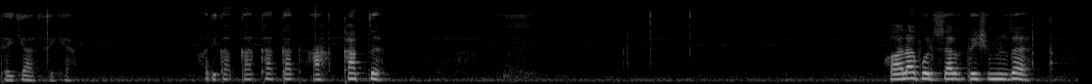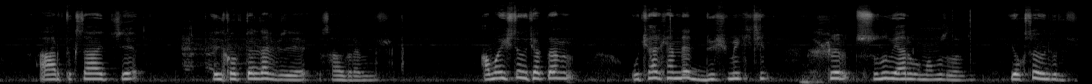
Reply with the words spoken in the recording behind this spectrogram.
Teker teker. Hadi kalk kalk kalk kalk. Hah kalktı. Hala polisler de peşimizde. Artık sadece helikopterler bize saldırabilir. Ama işte uçaktan uçarken de düşmek için su, sulu bir yer bulmamız lazım. Yoksa ölürüz.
